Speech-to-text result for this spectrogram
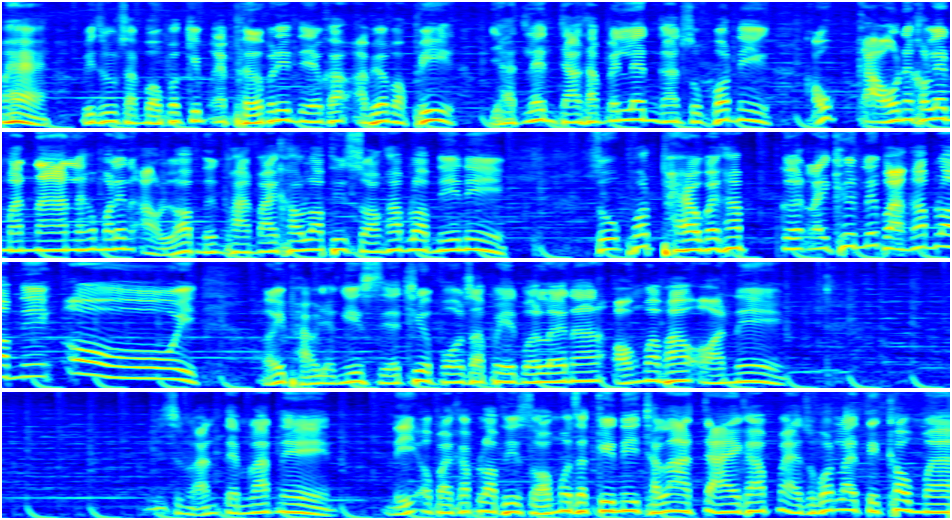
แม่วิษณุสันต์บอกว่ากิ๊บเผลอไปนิดเดียวครับอภิวัตบอกพี่อย่าเล่นอย่าทำเป็นเล่นกันสุพจน์นี่เขาเก่านะเขาเล่นมานานแล้วเขามาเล่นเอารอบหนึ่งผ่านไปเข้ารอบที่สองครับรอบนี้นี่สุพจน์แผ่วไปครับ เกิดอะไรขึ้นหรือเปล่าครับรอบนี้ โอ้ย เฮ้ยแผ่วอย่างนี้เสียชื่อโปรสเปดหมดเลยนะอองมะพร้าวอ่อนนี่มีสนวนเต็มรัดนี่หนีออกไปครับรอบที่สองเมื่อสกินนี่ชะล่าใจครับแม่สุพจน์ไล่ติดเข้ามา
